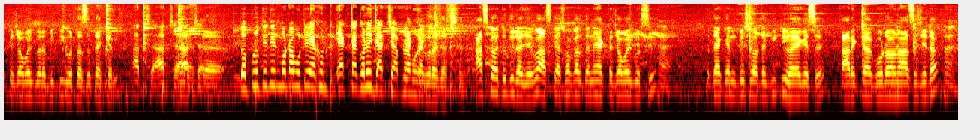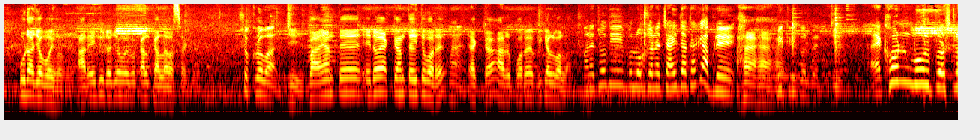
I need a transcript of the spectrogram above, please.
একটা জবাই করে বিক্রি করতেছে দেখেন। আচ্ছা আচ্ছা হ্যাঁ, আচ্ছা। তো প্রতিদিন মোটামুটি এখন একটা করেই যাচ্ছে আপনার একটা করে যাচ্ছে। আজকে হয়তো দুটা যাইবো আজকে সকাল থেকে একটা জবাই করছি। হ্যাঁ। তো দেখেন বেশি অর্ধেক বিক্রি হয়ে গেছে। তার একটা গোডাউন আছে যেটা হ্যাঁ। উড়া জবাই হবে। আর এই দুটা জবাই হবে কালকে আল্লাহ বাসাকে শুক্রবার। জি বা আনতে এটাও একটা আনতে হইতে পারে হ্যাঁ। একটা আর পরে বিকালবেলা। মানে যদি লোকজনের চাহিদা থাকে আপনি হ্যাঁ হ্যাঁ হ্যাঁ। বিক্রি করবেন। জি। এখন মূল প্রশ্ন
